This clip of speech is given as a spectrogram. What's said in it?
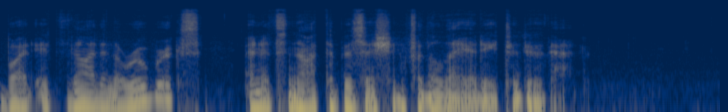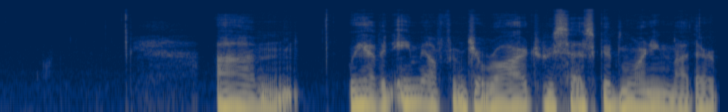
but it's not in the rubrics, and it's not the position for the laity to do that. Um, we have an email from Gerard who says, Good morning, Mother.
